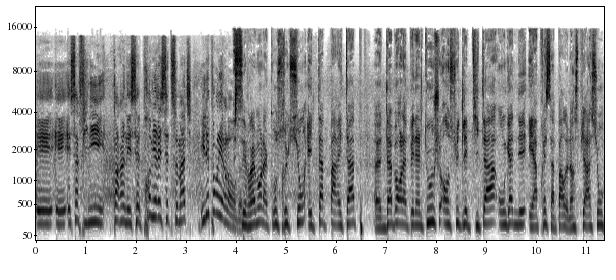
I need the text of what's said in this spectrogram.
et, et- et ça finit par un essai. Le premier essai de ce match, il est pour l'Irlande. C'est vraiment la construction étape par étape. D'abord la pénale touche, ensuite les petits tas, on gagne des... et après ça part de l'inspiration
